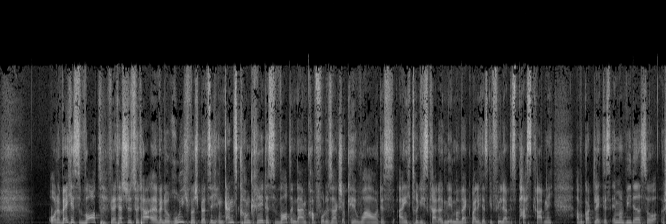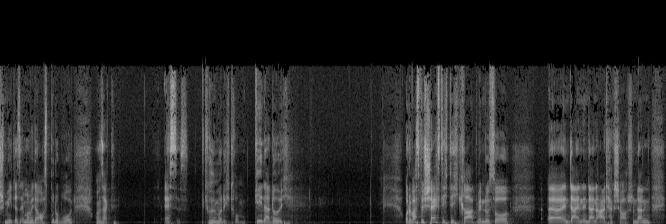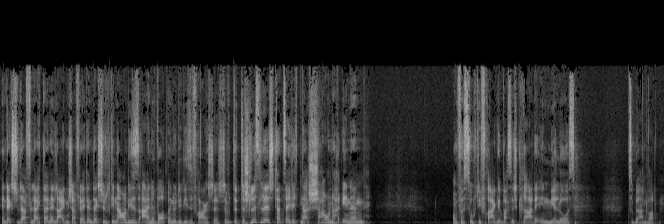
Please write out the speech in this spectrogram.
Oder welches Wort, vielleicht hast du total, äh, wenn du ruhig wirst, plötzlich ein ganz konkretes Wort in deinem Kopf, wo du sagst, okay, wow, das eigentlich drücke ich es gerade irgendwie immer weg, weil ich das Gefühl habe, das passt gerade nicht. Aber Gott legt es immer wieder so, schmiert es immer wieder aufs Butterbrot und sagt, ess es, kümmere dich drum, geh da durch. Oder was beschäftigt dich gerade, wenn du so in, dein, in deinen Alltag schaust. Und dann entdeckst du da vielleicht deine Leidenschaft. Vielleicht entdeckst du genau dieses eine Wort, wenn du dir diese Fragen stellst. Der, der Schlüssel ist tatsächlich, na, schau nach innen und versuch die Frage, was ist gerade in mir los, zu beantworten.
